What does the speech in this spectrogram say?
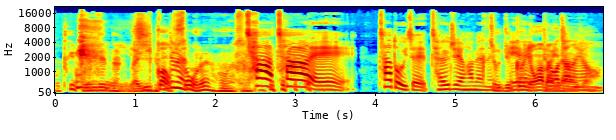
어떻게 구현된다는 야, 거지? 이과 없어 오늘? 어. 차 차에 차도 이제 자율주행하면 은 그쵸, 이제 그런 AI 영화 많이. 나오죠.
